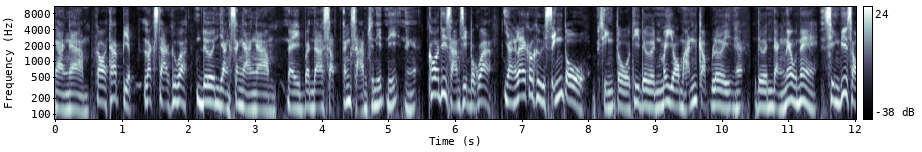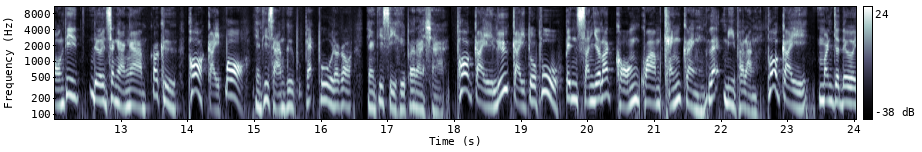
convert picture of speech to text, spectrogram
ง่างาม ก็ถ้าเปรียบลักษณะคือว่าเดินอย่างสง่างาม ในบรรดาสัตว์ทั้ง 3 ชนิดนี้นะฮะข้อที่ 30 บอกว่า อย่างแรกก็คือสิงโต สิงโตที่เดินไม่ยอมหันกลับเลยนะฮะเดินดังแน่วแน่ สิ่งที่สองที่เดินสง่างามก็คือ พ่อไก่ป้ออย่างที่ 3 คือแพะผู้แล้วก็อย่างทีสี่4 คือพระราชา พ่อไก่หรือไก่ตัวผู้เป็นสัญลักษณ์ของความแข็งแกร่งและมีพลัง พ่อไก่มันจะเดิน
